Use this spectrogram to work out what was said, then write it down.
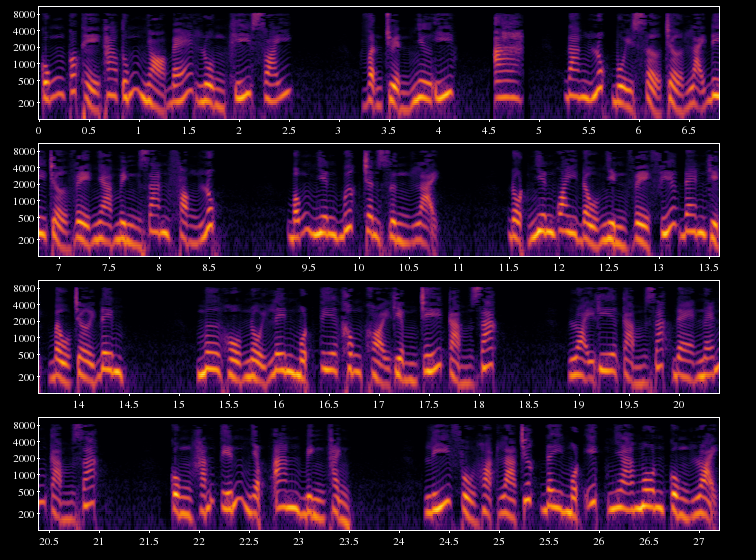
cũng có thể thao túng nhỏ bé luồng khí xoáy, vận chuyển như ý. A, đang lúc bùi sở trở lại đi trở về nhà mình gian phòng lúc, bỗng nhiên bước chân dừng lại, đột nhiên quay đầu nhìn về phía đen kịt bầu trời đêm, mơ hồ nổi lên một tia không khỏi kiềm chế cảm giác, Loại kia cảm giác đè nén cảm giác. Cùng hắn tiến nhập an bình thành. Lý phủ hoặc là trước đây một ít nha môn cùng loại.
